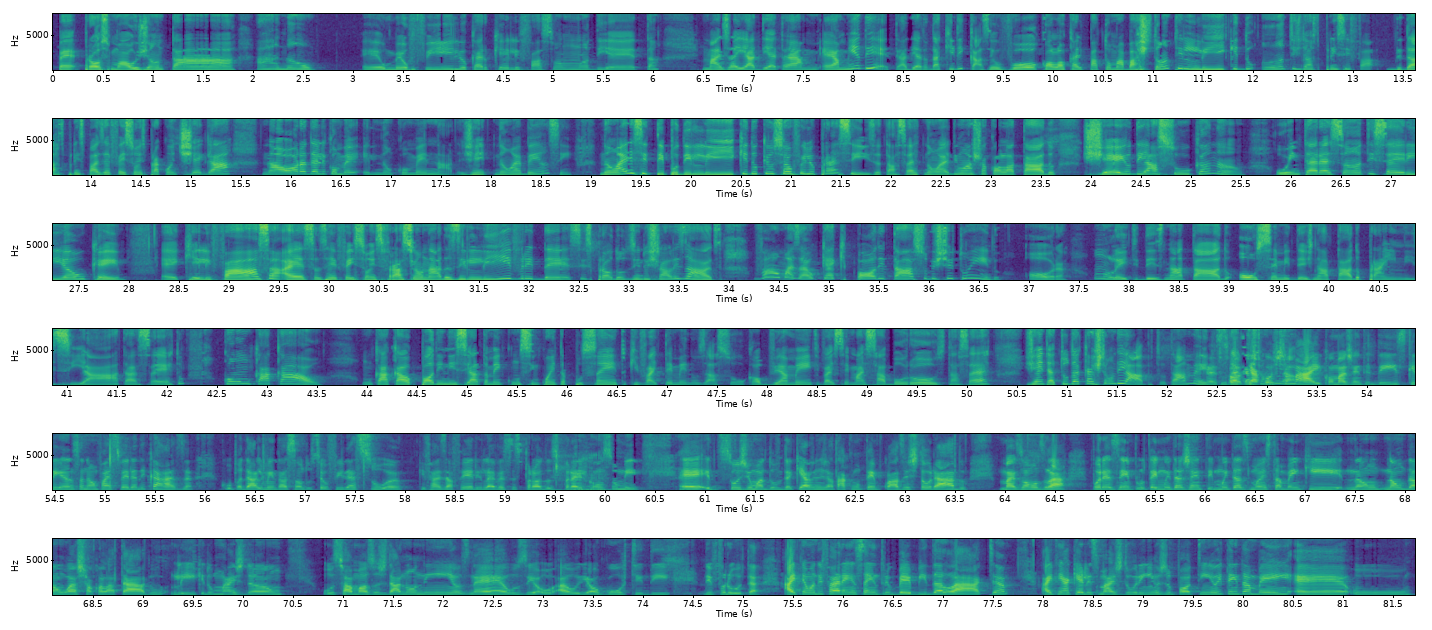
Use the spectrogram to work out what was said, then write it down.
pé- próximo ao jantar. Ah, não, é, o meu filho, quero que ele faça uma dieta, mas aí a dieta é a, é a minha dieta, é a dieta daqui de casa. Eu vou colocar ele para tomar bastante líquido antes das, principais das principais refeições, para quando chegar na hora dele comer, ele não comer nada. Gente, não é bem assim. Não é esse tipo de líquido que o seu filho precisa, tá certo? Não é de um achocolatado cheio de açúcar, não. O interessante seria o quê? É, que ele faça essas refeições fracionadas e livre desses produtos industrializados. Val, mas aí o que é que pode estar substituindo? Ora, um leite desnatado ou semidesnatado para iniciar, tá certo? Com um cacau. Um cacau que pode iniciar também com 50%, que vai ter menos açúcar, obviamente, vai ser mais saboroso, tá certo? Gente, é tudo é questão de hábito, tá, Meire? É tudo só se de hábito. acostumar. E como a gente diz, criança não faz feira de casa. Culpa da alimentação do seu filho é sua, que faz a feira e leva esses produtos para ele consumir. É, surgiu uma dúvida aqui, a gente já está com o tempo quase estourado, mas vamos lá. Por exemplo, tem muita gente, muitas mães também que não, não dão o achocolatado líquido, mas dão os famosos danoninhos, né? Os, io- o iogurte de, de fruta. Aí tem uma diferença entre bebida láctea, aí tem aqueles mais durinhos do potinho e tem também é, o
